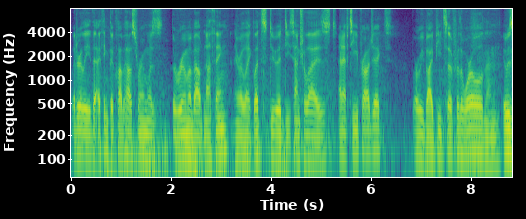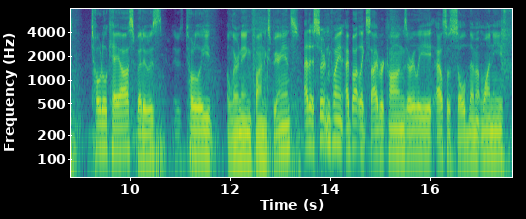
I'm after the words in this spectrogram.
Literally, the, I think the clubhouse room was the room about nothing. And they were like, let's do a decentralized NFT project where we buy pizza for the world. And it was total chaos, but it was it was totally a learning, fun experience. At a certain point, I bought like CyberKongs early. I also sold them at one ETH,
